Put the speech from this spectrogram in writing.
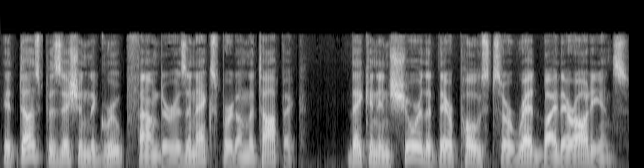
it does position the group founder as an expert on the topic. They can ensure that their posts are read by their audience.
